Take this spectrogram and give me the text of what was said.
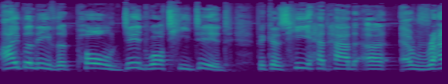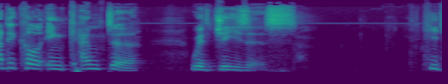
I believe that Paul did what he did because he had had a, a radical encounter with Jesus. He'd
